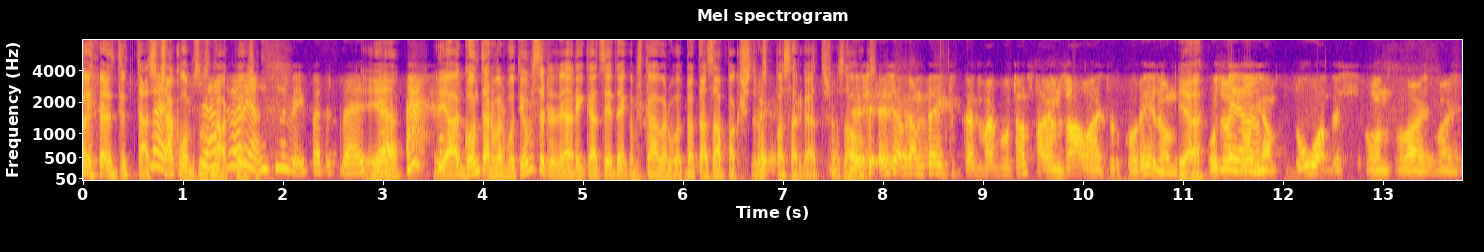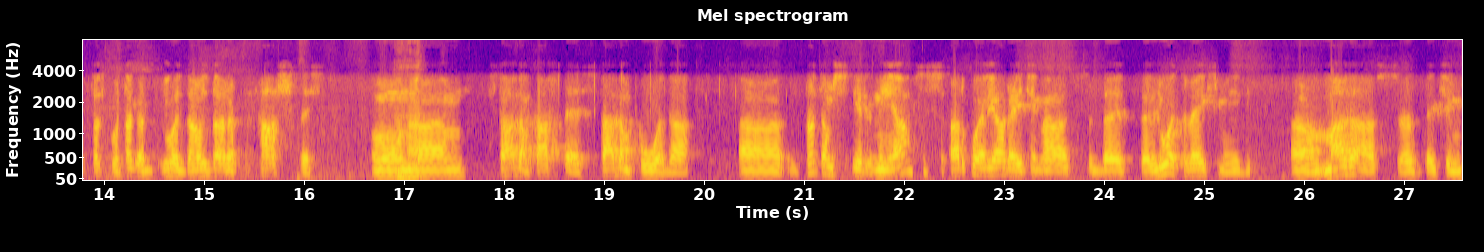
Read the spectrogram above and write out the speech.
tāds Nē, čaklums uznāk. Tas nebija paredzēts. Jā, jā. jā Gunter, varbūt jums ir arī kāds ieteikums, kā varbūt no tās apakšas drusku pasargāt šos augus? Es, es jau gan teiktu, ka varbūt atstājam zālē tur, kur ir, un Jā. uzveidojam dobes, un vai, vai tas, ko tagad ļoti daudz dara, kastes. Un, Aha. um, stādām kastēs, stādām podā. Uh, protams, ir nianses, ar ko ir jārēķinās, bet ļoti veiksmīgi uh, mazās, uh, teiksim,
